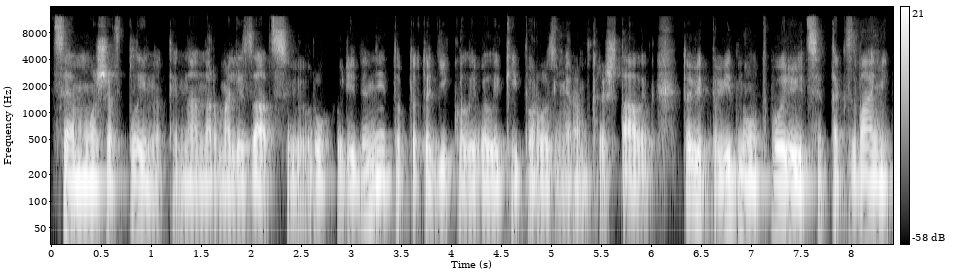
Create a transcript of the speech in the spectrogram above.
це може вплинути на нормалізацію руху рідини, тобто тоді, коли великий по розмірам кришталик, то відповідно утворюються так звані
